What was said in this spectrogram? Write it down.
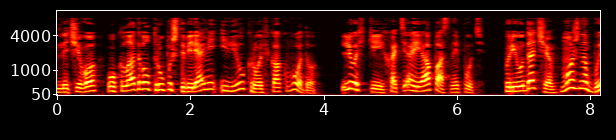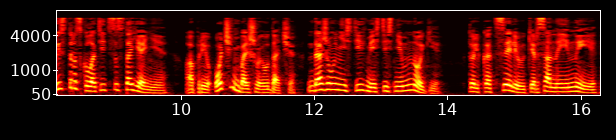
для чего укладывал трупы штабелями и лил кровь как воду. Легкий, хотя и опасный путь. При удаче можно быстро сколотить состояние, а при очень большой удаче даже унести вместе с ним ноги. Только цели у Кирсана иные,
